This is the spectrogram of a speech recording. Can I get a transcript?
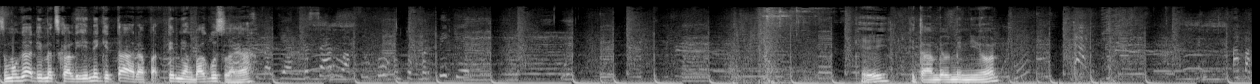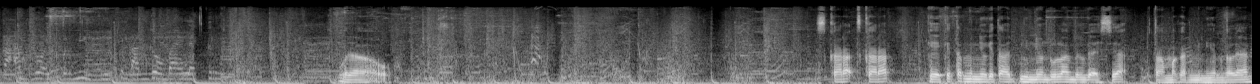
Semoga di match kali ini kita dapat tim yang bagus lah ya. Oke, okay, kita ambil minion. Wow. Sekarat, sekarat. Oke, kita minion kita minion dulu ambil guys ya. Utamakan minion kalian.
